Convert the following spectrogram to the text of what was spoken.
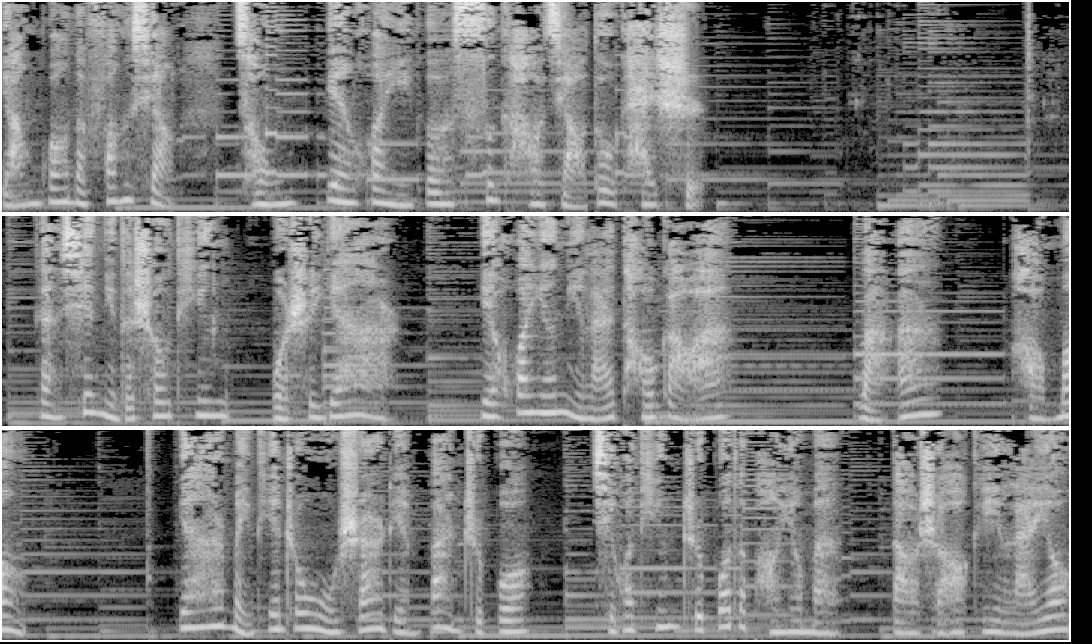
阳光的方向，从变换一个思考角度开始。感谢你的收听，我是嫣儿，也欢迎你来投稿啊。晚安，好梦。嫣儿每天中午十二点半直播，喜欢听直播的朋友们，到时候可以来哟。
